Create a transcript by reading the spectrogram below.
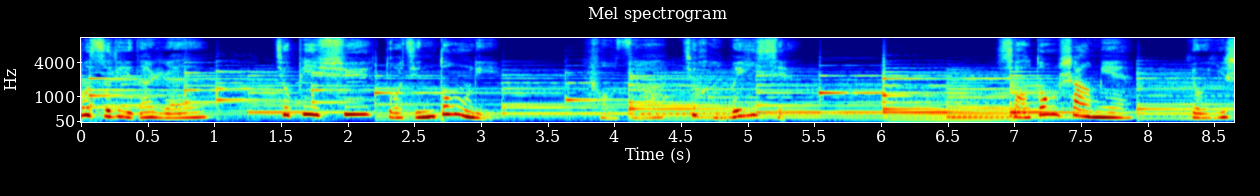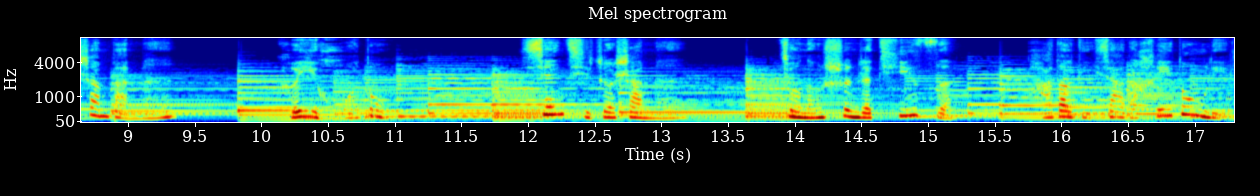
屋子里的人就必须躲进洞里，否则就很危险。小洞上面有一扇板门，可以活动。掀起这扇门，就能顺着梯子爬到底下的黑洞里了。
